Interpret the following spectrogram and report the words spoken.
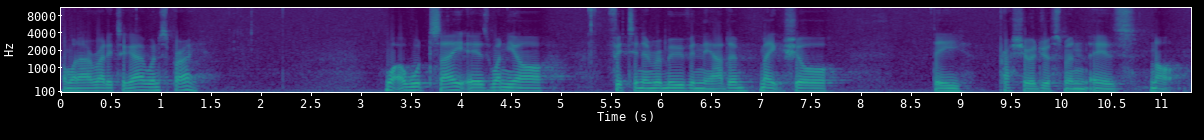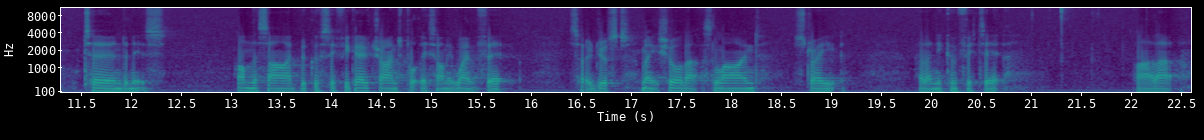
And we're now ready to go and spray. What I would say is when you're fitting and removing the Adam, make sure the pressure adjustment is not turned and it's on the side because if you go trying to put this on it won't fit so just make sure that's lined straight and then you can fit it like that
